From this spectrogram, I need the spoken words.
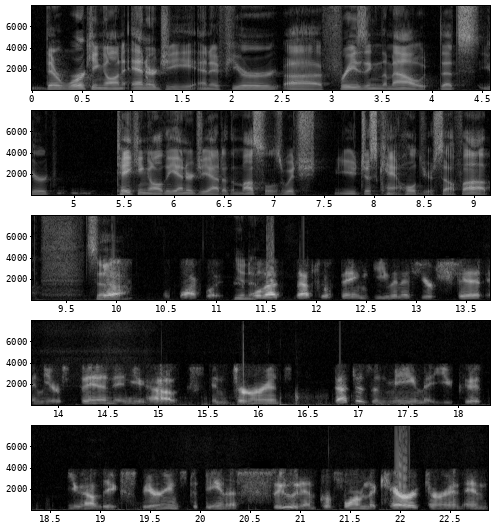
they're working on energy, and if you're uh, freezing them out, that's you're taking all the energy out of the muscles, which you just can't hold yourself up. So yeah, exactly. You know, well, that's that's the thing. Even if you're fit and you're thin and you have endurance, that doesn't mean that you could you have the experience to be in a suit and perform the character and and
